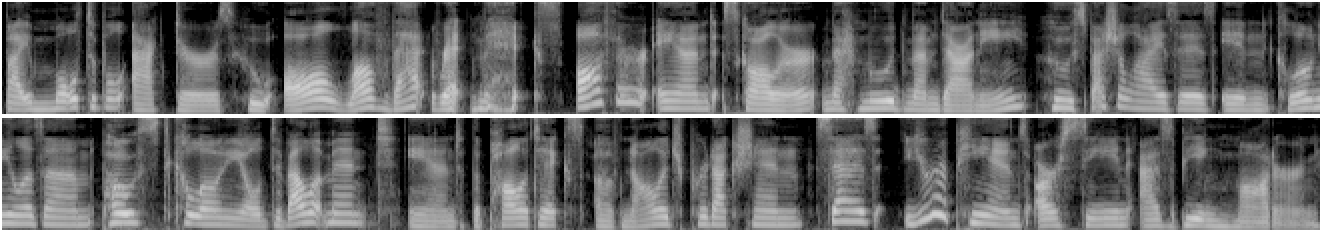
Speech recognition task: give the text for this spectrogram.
by multiple actors who all love that RET mix. Author and scholar Mahmood Mamdani, who specializes in colonialism, post colonial development, and the politics of knowledge production, says Europeans are seen as being modern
